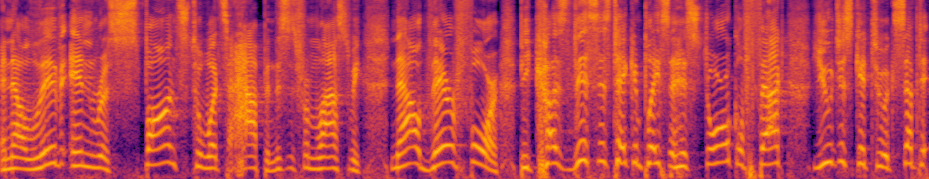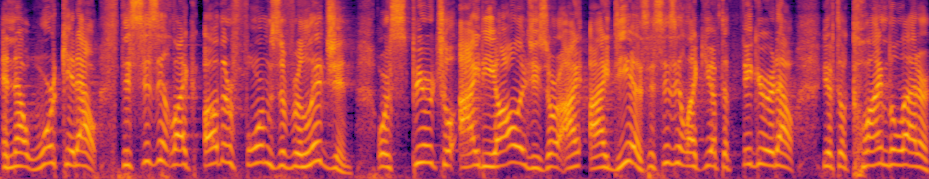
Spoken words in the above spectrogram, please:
and now live in response to what's happened. This is from last week. Now, therefore, because this has taken place, a historical fact, you just get to accept it and now work it out. This isn't like other forms of religion or spiritual ideologies or I- ideas. This isn't like you have to figure it out. You have to climb the ladder.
